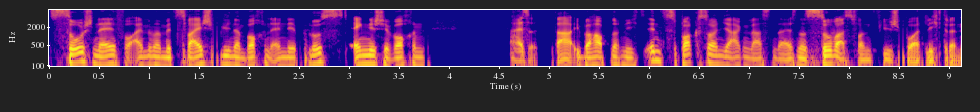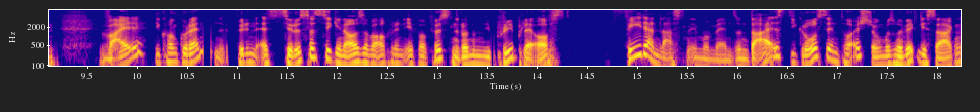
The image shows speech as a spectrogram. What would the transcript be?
so schnell, vor allem immer mit zwei Spielen am Wochenende plus englische Wochen. Also da überhaupt noch nichts ins Boxhorn jagen lassen, da ist noch sowas von viel sportlich drin. Weil die Konkurrenten für den SC Rüssersee, genauso aber auch für den EV Füssen rund um die Pre-Playoffs federn lassen im Moment. Und da ist die große Enttäuschung, muss man wirklich sagen,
